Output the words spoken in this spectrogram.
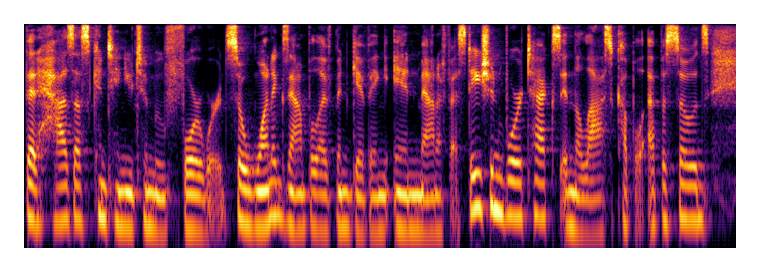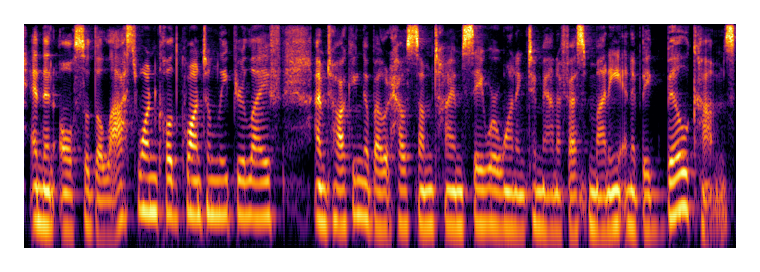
that has us continue to move forward. So, one example I've been giving in Manifestation Vortex in the last couple episodes, and then also the last one called Quantum Leap Your your life. I'm talking about how sometimes, say, we're wanting to manifest money and a big bill comes.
